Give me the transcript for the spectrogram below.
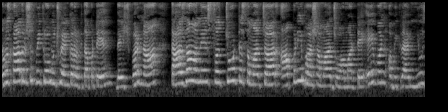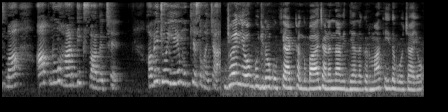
નમસ્કાર, દર્શક મિત્રો, હું છું એન્કર અર્પિતા પટેલ. દેશભરના તાજા અને સચોટ સમાચાર આપણી ભાષામાં જોવા માટે એ વન અભિક્રાઇમ ન્યૂઝમાં આપનું હાર્દિક સ્વાગત છે. હવે જોઈએ મુખ્ય સમાચાર. જોઈ લ્યો, ભુજનો કુખ્યાત ઠગબા જાણંદના વિદ્યાનગરમાંથી દબોચાયો.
